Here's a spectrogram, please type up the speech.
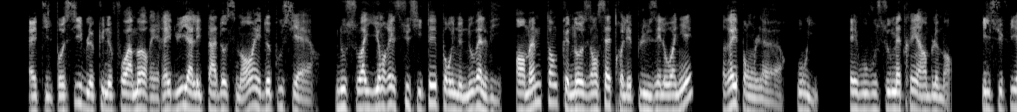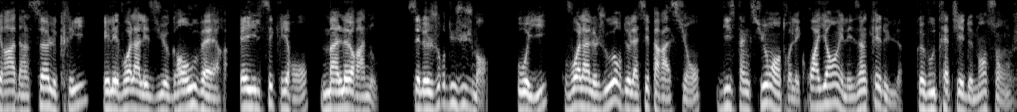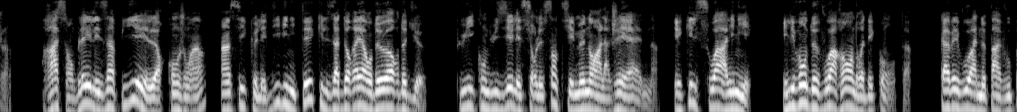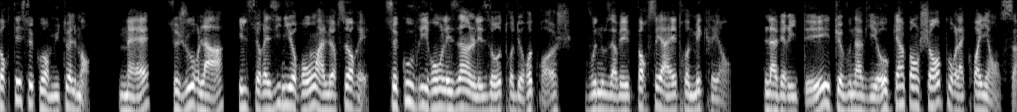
Est-il possible qu'une fois mort et réduit à l'état d'ossement et de poussière, nous soyons ressuscités pour une nouvelle vie, en même temps que nos ancêtres les plus éloignés? Réponds-leur, oui. Et vous vous soumettrez humblement. Il suffira d'un seul cri, et les voilà les yeux grands ouverts, et ils s'écrieront, Malheur à nous. C'est le jour du jugement. Oui, voilà le jour de la séparation, distinction entre les croyants et les incrédules, que vous traitiez de mensonges. Rassemblez les impies et leurs conjoints, ainsi que les divinités qu'ils adoraient en dehors de Dieu. Puis conduisez-les sur le sentier menant à la GN, et qu'ils soient alignés. Ils vont devoir rendre des comptes qu'avez-vous à ne pas vous porter secours mutuellement? Mais, ce jour-là, ils se résigneront à leur sort se couvriront les uns les autres de reproches, vous nous avez forcés à être mécréants. La vérité est que vous n'aviez aucun penchant pour la croyance.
